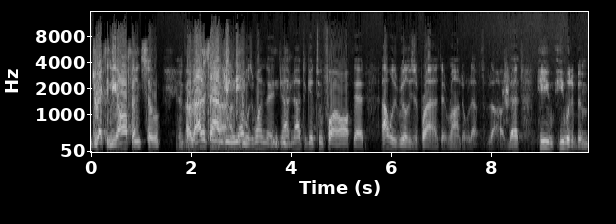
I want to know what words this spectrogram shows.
directing the offense. So a lot of times you need. That was one that not, not to get too far off that. I was really surprised that Rondo left. Uh, that he he would have been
